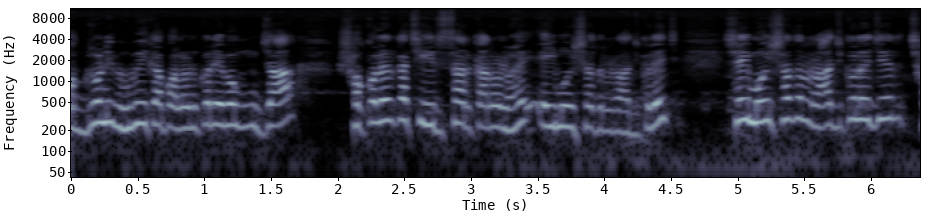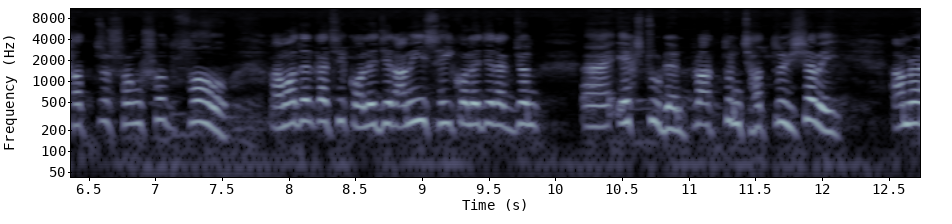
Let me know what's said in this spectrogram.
অগ্রণী ভূমিকা পালন করে এবং যা সকলের কাছে ঈর্ষার কারণ হয় এই মহিষাদল রাজ কলেজ সেই মহিষাদল রাজ কলেজের ছাত্র সংসদ সহ আমাদের কাছে কলেজের আমি সেই কলেজের একজন এক্স স্টুডেন্ট প্রাক্তন ছাত্র হিসাবেই আমরা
